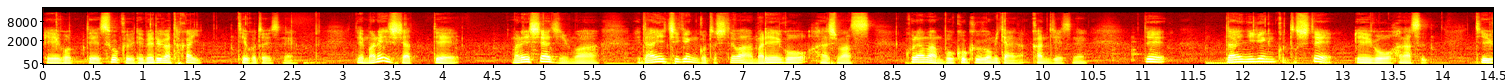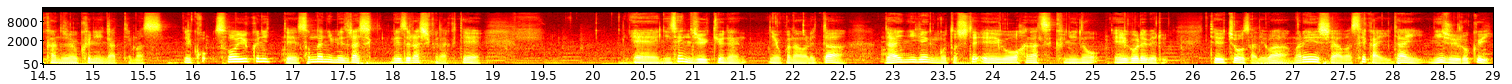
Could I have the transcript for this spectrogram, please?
英語ってすごくレベルが高いっていうことですね。でマレーシアってマレーシア人は第一言語としてはマレー語を話します。これはまあ母国語みたいな感じですね。で第二言語として英語を話すっていう感じの国になっています。でそういう国ってそんなに珍し珍しくなくてえー、2019年に行われた第二言語として英語を話す国の英語レベルっていう調査ではマレーシアは世界第26位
